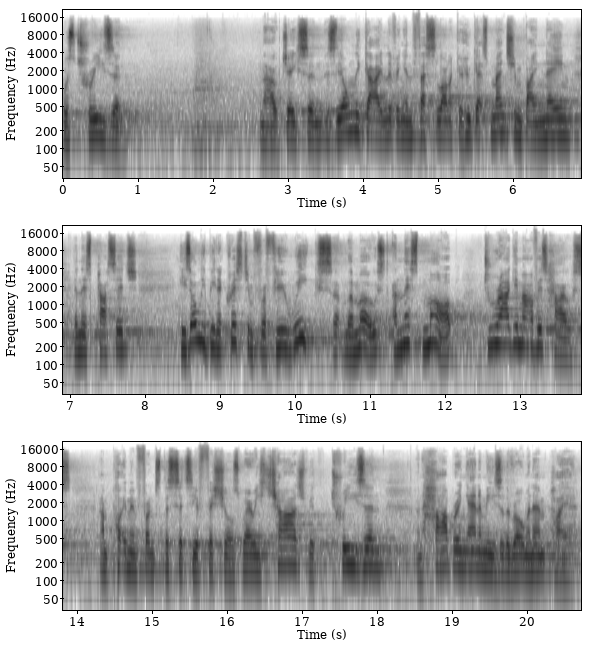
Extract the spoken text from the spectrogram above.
was treason. Now, Jason is the only guy living in Thessalonica who gets mentioned by name in this passage. He's only been a Christian for a few weeks at the most, and this mob drag him out of his house and put him in front of the city officials, where he's charged with treason and harboring enemies of the Roman Empire.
